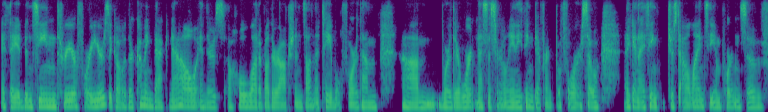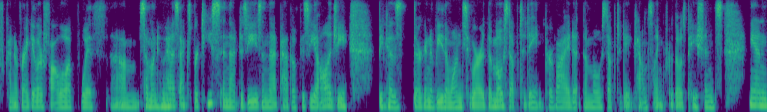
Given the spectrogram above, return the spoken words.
if they had been seen three or four years ago, they're coming back now, and there's a whole lot of other options on the table for them um, where there weren't necessarily anything different before. So, again, I think just outlines the importance of kind of regular follow up with um, someone who has expertise in that disease and that pathophysiology, because they're going to be the ones who are the most up to date and provide the most up to date counseling for those patients. And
